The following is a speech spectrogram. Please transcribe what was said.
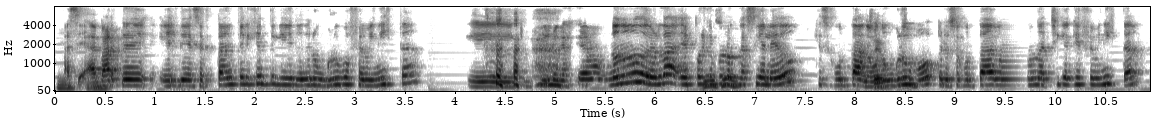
Sí, Hace- sí. aparte, de, él debe ser tan inteligente que debe tener un grupo feminista. eh, que es lo que hacíamos- no, no, no, de verdad, es por ejemplo sí. lo que hacía Ledo, que se no Sí. con un grupo, pero se juntaba con una chica que es feminista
